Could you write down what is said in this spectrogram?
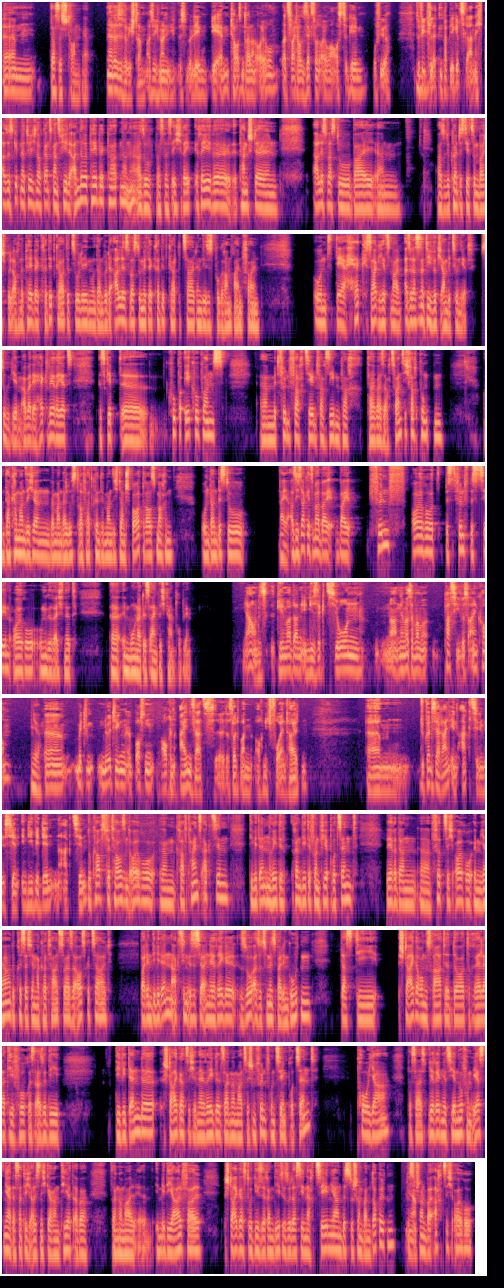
Ähm, das ist stramm, ja. Ja, das ist wirklich stramm. Also ich meine, ich muss überlegen, DM 1300 Euro oder 2600 Euro auszugeben. Wofür? So viel Toilettenpapier gibt's gar nicht. Also es gibt natürlich noch ganz, ganz viele andere Payback-Partner, ne? Also was weiß ich, Re Rewe, Tankstellen, alles, was du bei, ähm, also du könntest dir zum Beispiel auch eine Payback-Kreditkarte zulegen und dann würde alles, was du mit der Kreditkarte zahlt, in dieses Programm reinfallen. Und der Hack, sage ich jetzt mal, also das ist natürlich wirklich ambitioniert, zugegeben, aber der Hack wäre jetzt, es gibt äh, E-Coupons äh, mit fünffach, zehnfach, siebenfach, teilweise auch zwanzigfach Punkten. Und da kann man sich dann, wenn man da Lust drauf hat, könnte man sich dann Sport draus machen. Und dann bist du, naja, also ich sag jetzt mal bei, bei fünf Euro bis fünf bis zehn Euro umgerechnet äh, im Monat ist eigentlich kein Problem. Ja, und jetzt gehen wir dann in die Sektion, na, nennen wir es einfach mal passives Einkommen. Ja. Äh, mit dem nötigen Bossen auch in Einsatz. Äh, das sollte man auch nicht vorenthalten. Ähm, du könntest ja rein in Aktien investieren, in Dividendenaktien. Du kaufst für 1000 Euro ähm, Kraft-Heinz-Aktien, Dividendenrendite von vier Prozent wäre dann äh, 40 Euro im Jahr. Du kriegst das ja mal quartalsweise ausgezahlt. Bei den Dividendenaktien ist es ja in der Regel so, also zumindest bei den guten, dass die Steigerungsrate dort relativ hoch ist. Also die Dividende steigert sich in der Regel, sagen wir mal, zwischen fünf und zehn Prozent pro Jahr. Das heißt, wir reden jetzt hier nur vom ersten Jahr. Das ist natürlich alles nicht garantiert, aber sagen wir mal, äh, im Idealfall steigerst du diese Rendite, so dass sie nach zehn Jahren bist du schon beim Doppelten, bist ja. du schon bei 80 Euro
